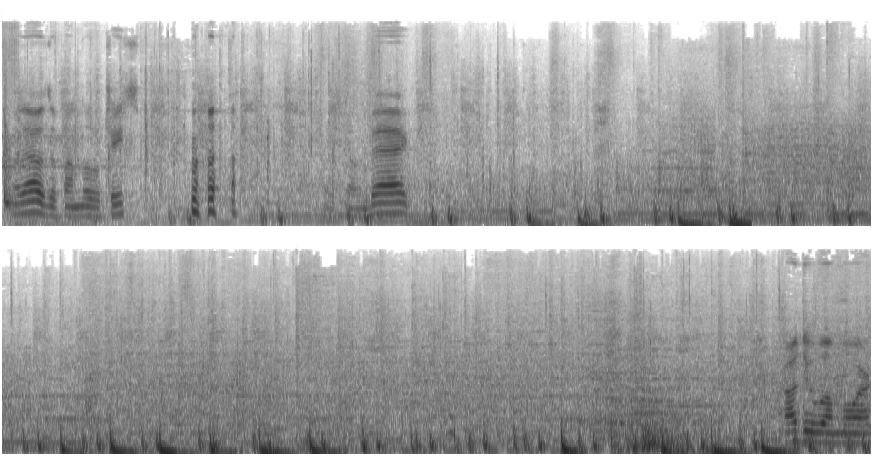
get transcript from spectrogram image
Well, that was a fun little chase. He's coming back. I'll do one more,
